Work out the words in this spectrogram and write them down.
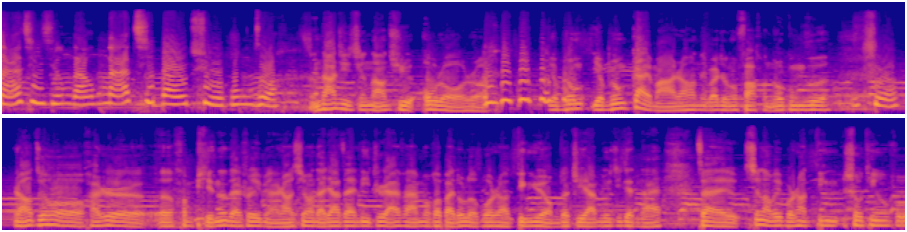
拿起行囊，拿起包去工作。拿起行囊去欧洲是吧？也不用也不用盖嘛，然后那边就能发很多工资，是，然后最后还是呃很贫的再说一遍，然后希望大家在荔枝 FM 和百度乐播上订阅我们的 GM 游戏电台，在新浪微博上订收听或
